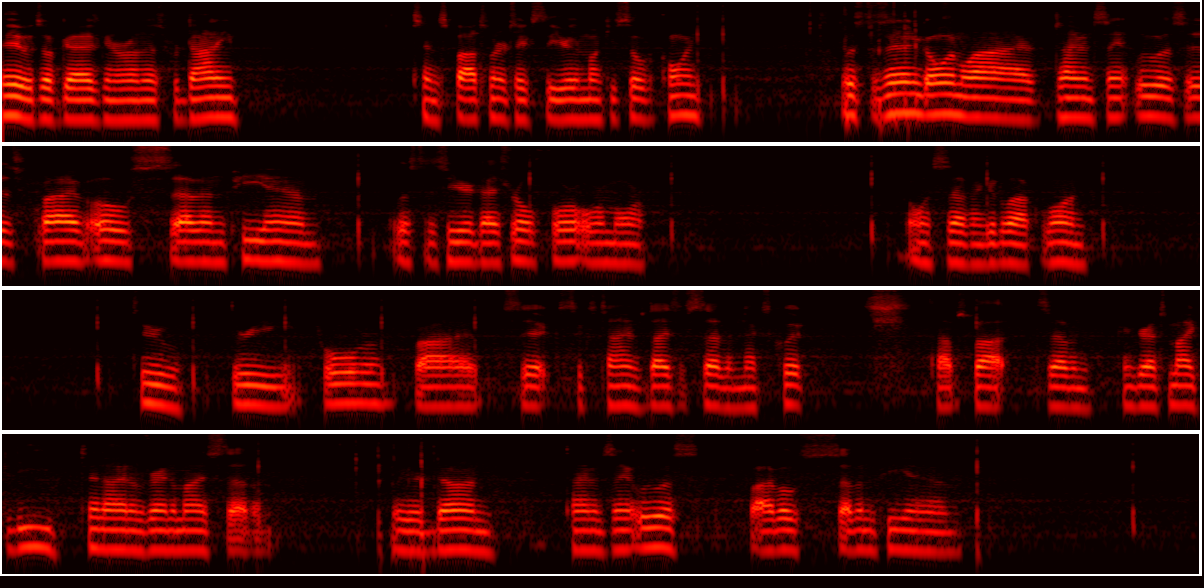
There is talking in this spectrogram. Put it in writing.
Hey, what's up, guys? Gonna run this for Donnie. 10 spots, winner takes the year, the monkey silver coin. List is in, going live. Time in St. Louis is 5.07 p.m. List is here, dice roll 4 or more. Going 7, good luck. 1, 2, 3, 4, 5, 6. 6 times, dice is 7. Next click. Top spot, 7. Congrats, Mike D. 10 items, randomized 7. We are done. Time in St. Louis, 5.07 p.m.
